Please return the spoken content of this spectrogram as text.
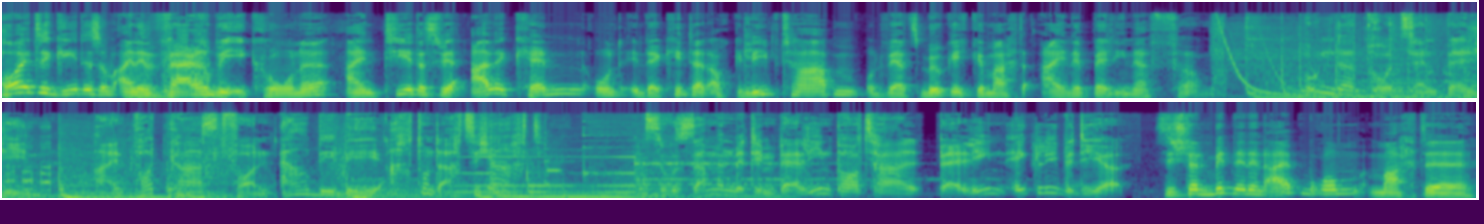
Heute geht es um eine Werbeikone, ein Tier, das wir alle kennen und in der Kindheit auch geliebt haben und wer hat es möglich gemacht, eine Berliner Firma. 100% Berlin. Ein Podcast von RBB 888. Zusammen mit dem Berlin-Portal Berlin, ich liebe dir. Sie stand mitten in den Alpen rum, machte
